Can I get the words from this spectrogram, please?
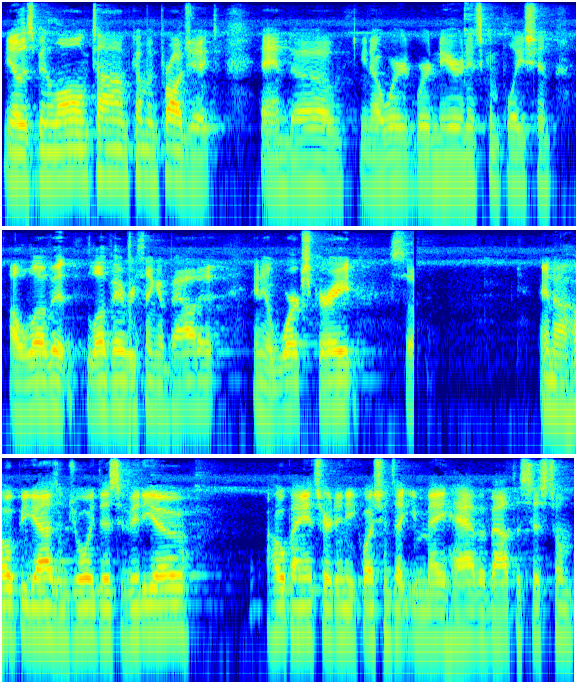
you know, has been a long time coming project, and uh, you know we're we're nearing its completion. I love it, love everything about it, and it works great. So, and I hope you guys enjoyed this video. I hope I answered any questions that you may have about the system.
